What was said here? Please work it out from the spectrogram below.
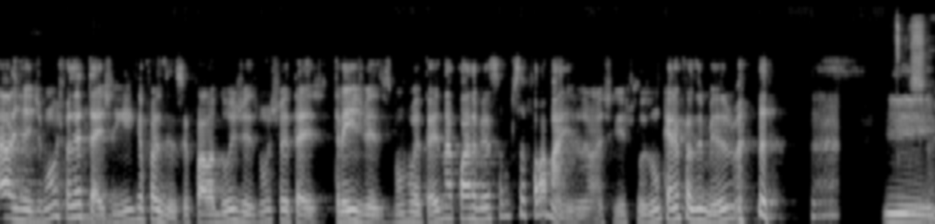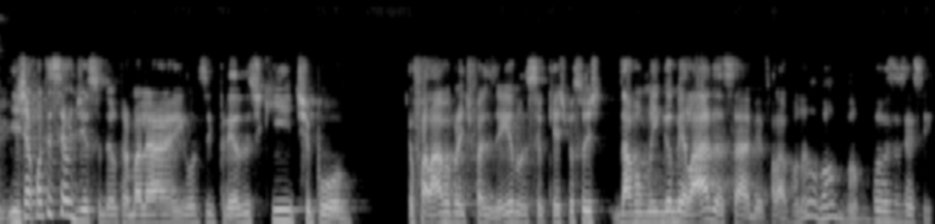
ah, gente, vamos fazer uhum. teste, ninguém quer fazer. Você fala duas vezes, vamos fazer teste, três vezes, vamos fazer teste, na quarta vez você não precisa falar mais, né? Eu acho que as pessoas não querem fazer mesmo. e, e já aconteceu disso, de eu trabalhar em outras empresas que, tipo, eu falava pra gente fazer, não sei o que, as pessoas davam uma engambelada, sabe? Eu falava, não, vamos, vamos fazer assim.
